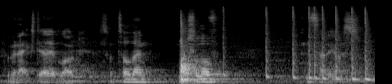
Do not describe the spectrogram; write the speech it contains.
for the next daily vlog. So until then, much love and adios.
